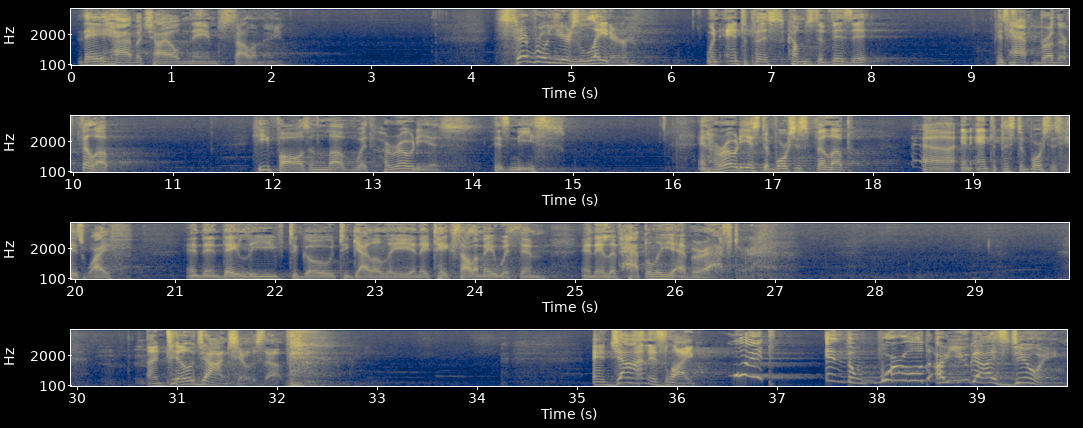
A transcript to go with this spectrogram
they have a child named Salome. Several years later, when Antipas comes to visit his half brother Philip, he falls in love with Herodias, his niece. And Herodias divorces Philip, uh, and Antipas divorces his wife. And then they leave to go to Galilee and they take Salome with them and they live happily ever after. Until John shows up. And John is like, What in the world are you guys doing?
